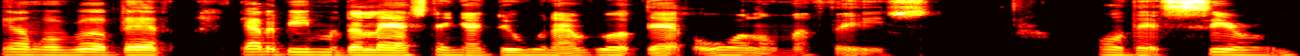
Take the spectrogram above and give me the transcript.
then I'm gonna rub that. That'll be the last thing I do when I rub that oil on my face or that serum.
